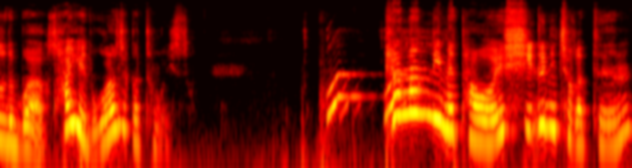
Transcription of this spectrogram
어또또또또 뭐야 사이에 노란색 같은 거 있어. 평왕님의 타워의 시그니처 같은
